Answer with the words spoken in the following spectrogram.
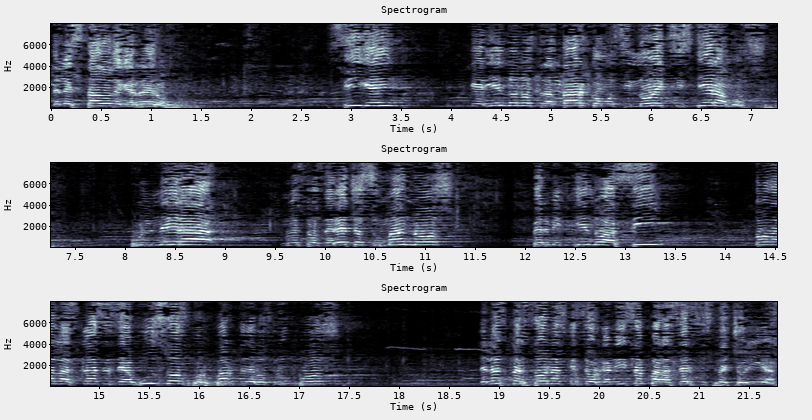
del estado de Guerrero. Siguen queriéndonos tratar como si no existiéramos. Vulnera nuestros derechos humanos, permitiendo así todas las clases de abusos por parte de los grupos, de las personas que se organizan para hacer sus fechorías,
